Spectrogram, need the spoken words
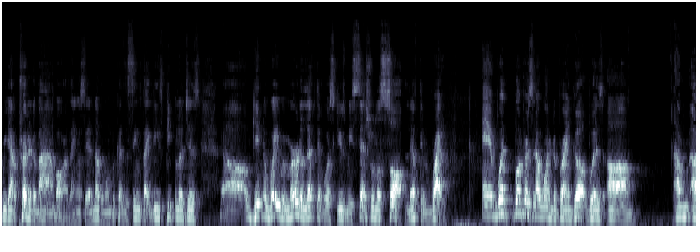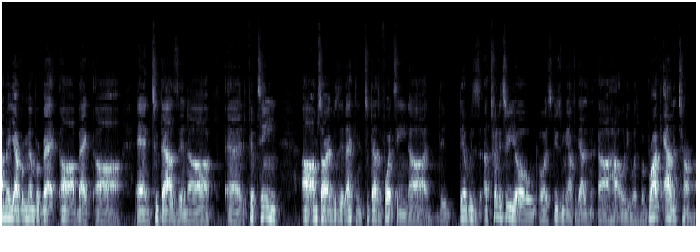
We got a predator behind bars. I ain't gonna say another one because it seems like these people are just uh, getting away with murder left and, or excuse me, sexual assault left and right. And one one person I wanted to bring up was um, I, I know y'all remember back uh, back uh, in 2015. Uh, uh, I'm sorry, it was back in 2014. Uh, the there was a 22 year old, or excuse me, I forgot uh, how old he was, but Brock Allen Turner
